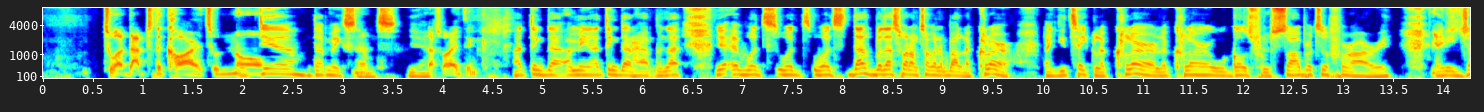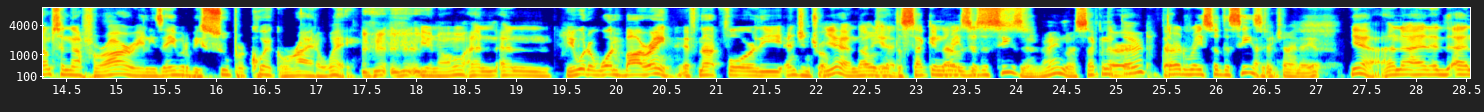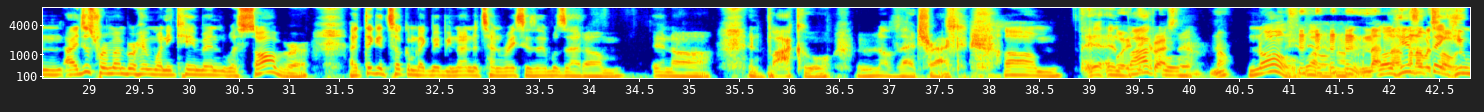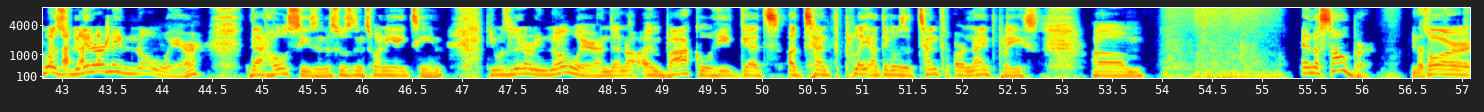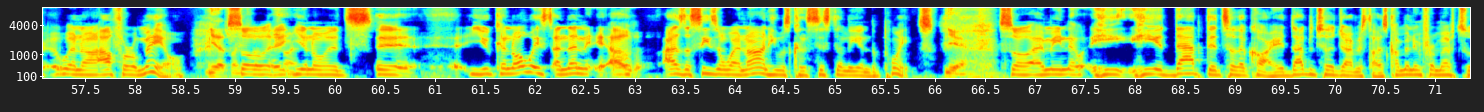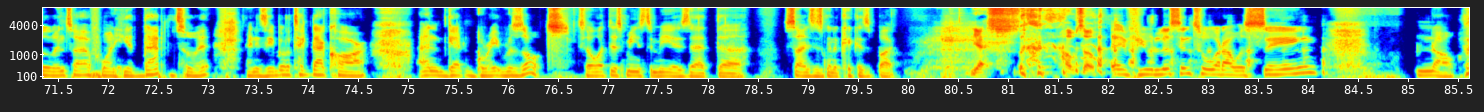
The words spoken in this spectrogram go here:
to adapt to the car to know. Yeah, that makes Yeah. sense. Yeah. That's what I think. I think that I mean I think that happened. That yeah, what's what's what's that? But that's what I'm talking about. Leclerc, like you take Leclerc, Leclerc goes from Sauber to Ferrari, and he jumps in that Ferrari, and he's able to be super quick right away. Mhm, mhm. You know, and and He would have won Bahrain if not for the engine trouble. yeah, and that was what the second That race of the season, right? Or second or third- third? third. third race of the season. after season. China. Yep. Yeah, and I, and and I just remember him when he came in with Sauber. I think it took him like maybe nine to ten races. It was at um in uh in Baku. Love that track. Um in Well, he did Baku. there. No, No, well, no, no. Well, here's the thing. He was literally nowhere that whole season. This was in 2018. He was literally nowhere, and then uh, in Baku he gets a tenth place. I think it was a tenth or ninth place, um, in a that's or when uh, Alfa Romeo. yeah. So he uh, you know, it's uh, you can always, and then uh, as the season went on, he was consistently in the points. yeah, So I mean, he he adapted to the car. He adapted to the driving style. He's coming in from F two into F one. He adapted to it, and he's able to take that car and get great results. So what this means to me is that uh, Sainz is going to kick his butt. yes, hope so. If you listen to what I was saying, no.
